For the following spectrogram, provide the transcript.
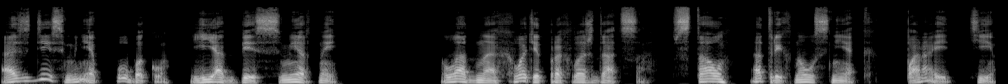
А здесь мне по боку, я бессмертный. Ладно, хватит прохлаждаться. Встал, отряхнул снег. Пора идти.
